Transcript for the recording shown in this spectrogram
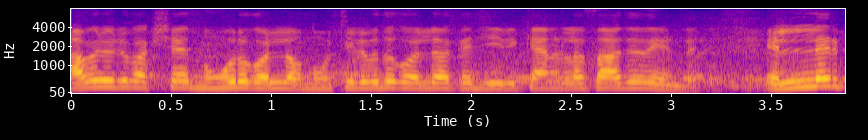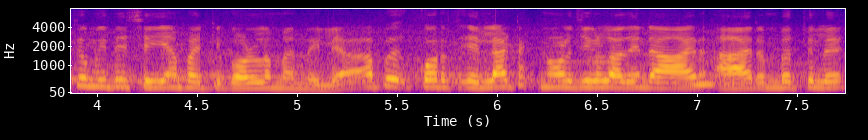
അവരൊരു പക്ഷേ നൂറ് കൊല്ലോ നൂറ്റി ഇരുപത് കൊല്ലോ ഒക്കെ ജീവിക്കാനുള്ള സാധ്യതയുണ്ട്. എല്ലാവർക്കും ഇത് ചെയ്യാൻ പറ്റിക്കൊള്ളണമെന്നില്ല. അപ്പോൾ കുറച്ച് എല്ലാ ടെക്നോളജികളും അതിന്റെ ആരംഭത്തിൽ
